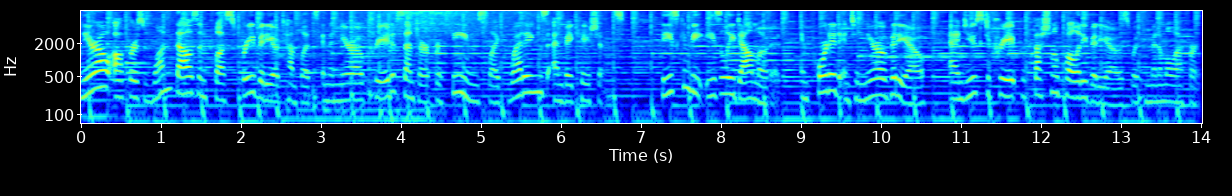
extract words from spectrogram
Nero offers 1,000 plus free video templates in the Nero Creative Center for themes like weddings and vacations. These can be easily downloaded, imported into Nero Video, and used to create professional quality videos with minimal effort.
